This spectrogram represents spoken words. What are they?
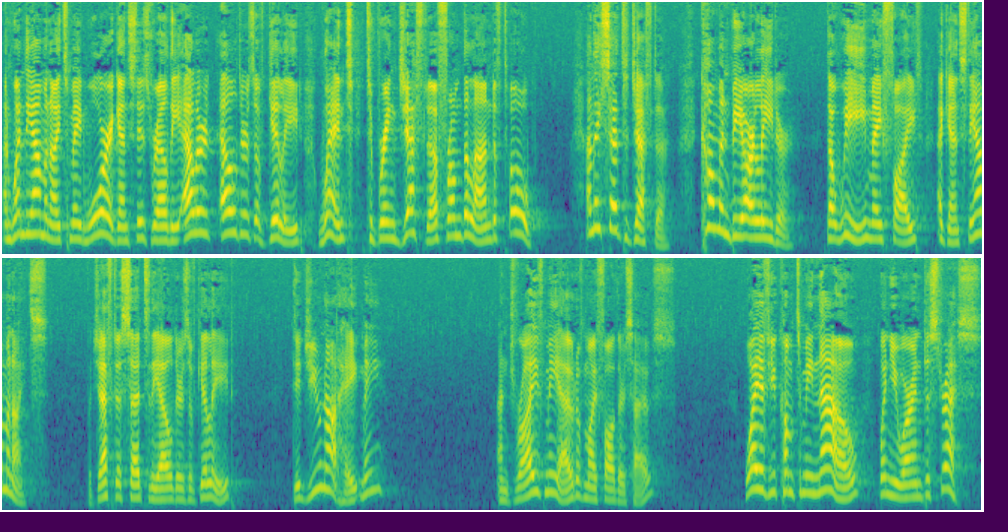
And when the Ammonites made war against Israel, the elders of Gilead went to bring Jephthah from the land of Tob. And they said to Jephthah, Come and be our leader, that we may fight against the Ammonites. But Jephthah said to the elders of Gilead, Did you not hate me and drive me out of my father's house? Why have you come to me now when you are in distress?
